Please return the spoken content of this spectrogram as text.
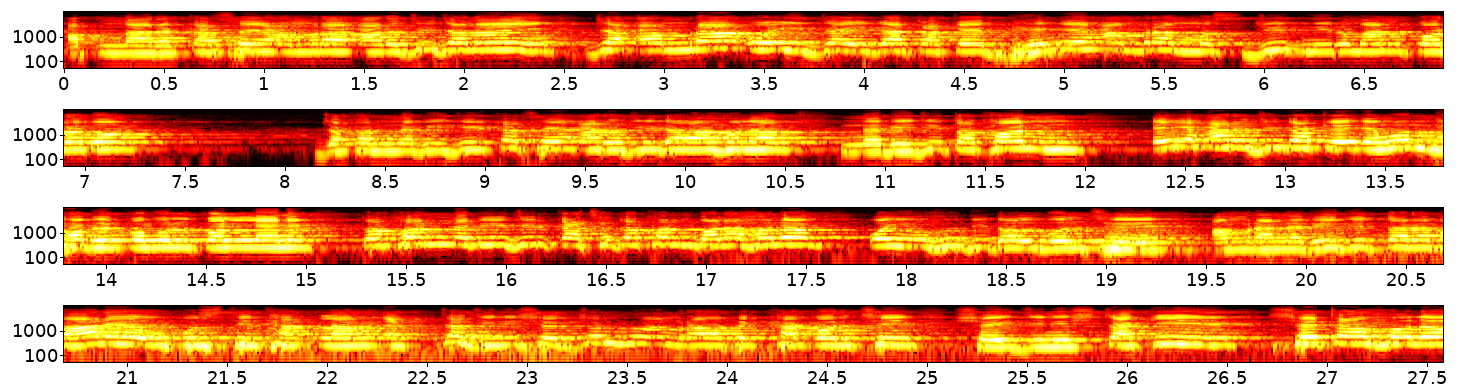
আপনার কাছে আমরা আরজি জানাই যে আমরা ওই জায়গাটাকে ভেঙে আমরা মসজিদ নির্মাণ করব। যখন নবীজির কাছে আরজি দেওয়া হলো, নবীজি তখন এই আরজিটাকে এমন ভাবে কবুল করলেন। তখন নবীজির কাছে যখন বলা হলো, ওই ইহুদি দল বলছে, আমরা নবীজির দরবারে উপস্থিত থাকলাম, একটা জিনিসের জন্য আমরা অপেক্ষা করছি, সেই জিনিসটা কি? সেটা হলো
